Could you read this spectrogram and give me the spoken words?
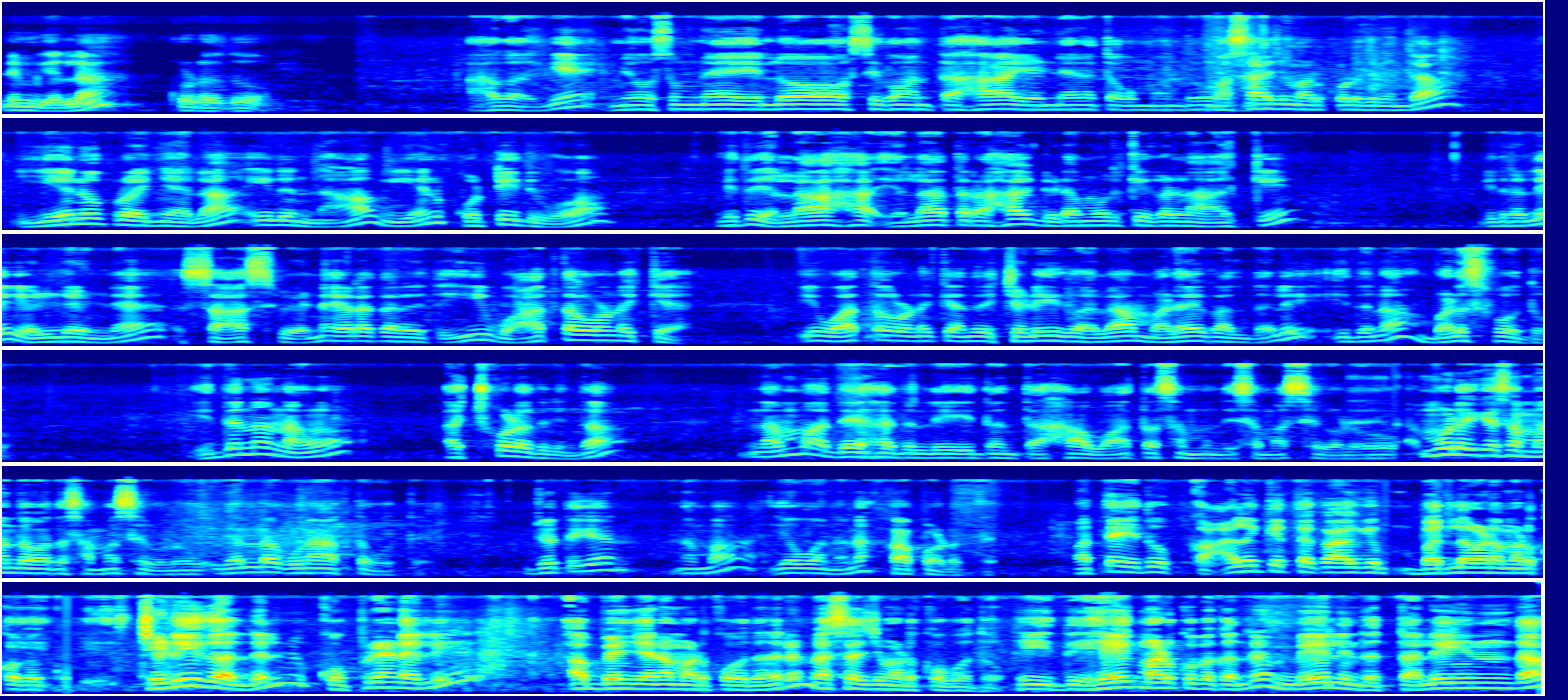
ನಿಮಗೆಲ್ಲ ಕೊಡೋದು. ಹಾಗಾಗಿ ನೀವು ಸುಮ್ಮನೆ ಎಲ್ಲೋ ಸಿಗೋವಂತಹ ಎಣ್ಣೆನ ತೊಗೊಂಬಂದು ಮಸಾಜ್ ಮಾಡ್ಕೊಳ್ಳೋದ್ರಿಂದ ಏನೂ ಪ್ರಯೋಜನ ಇಲ್ಲ. ಇಲ್ಲಿ ನಾವು ಏನು ಕೊಟ್ಟಿದ್ದೀವೋ ಇದು ಎಲ್ಲ ಎಲ್ಲ ತರಹ ಗಿಡಮೂಲಿಕೆಗಳನ್ನ ಹಾಕಿ ಇದರಲ್ಲಿ ಎಳ್ಳೆಣ್ಣೆ, ಸಾಸಿವೆ ಎಣ್ಣೆ, ಎಲ್ಲ ಥರ ಇರುತ್ತೆ. ಈ ವಾತಾವರಣಕ್ಕೆ ಈ ವಾತಾವರಣಕ್ಕೆ ಅಂದರೆ ಚಳಿಗಾಲ, ಮಳೆಗಾಲದಲ್ಲಿ ಇದನ್ನು ಬಳಸ್ಬೋದು. ಇದನ್ನು ನಾವು ಹಚ್ಕೊಳ್ಳೋದ್ರಿಂದ ನಮ್ಮ ದೇಹದಲ್ಲಿ ಇದ್ದಂತಹ ವಾತ ಸಂಬಂಧಿ ಸಮಸ್ಯೆಗಳು, ಮೂಳೆಗೆ ಸಂಬಂಧವಾದ ಸಮಸ್ಯೆಗಳು ಇವೆಲ್ಲ ಗುಣ ಆಗ್ತಾ ಹೋಗುತ್ತೆ. ಜೊತೆಗೆ ನಮ್ಮ ಯೌವನನ ಕಾಪಾಡುತ್ತೆ. ಮತ್ತು ಇದು ಕಾಲಕ್ಕೆ ತಕ್ಕಾಗಿ ಬದಲಾವಣೆ ಮಾಡ್ಕೋಬೇಕು. ಚಳಿಗಾಲದಲ್ಲಿ ನೀವು ಕೊಪ್ಪರೆಣ್ಣೆಯಲ್ಲಿ ಅಭ್ಯಂಜನ ಮಾಡ್ಕೋಬೋದು ಅಂದರೆ ಮೆಸೇಜ್ ಮಾಡ್ಕೋಬೋದು ಇದು ಹೇಗೆ ಮಾಡ್ಕೋಬೇಕಂದ್ರೆ ಮೇಲಿಂದ ತಲೆಯಿಂದ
